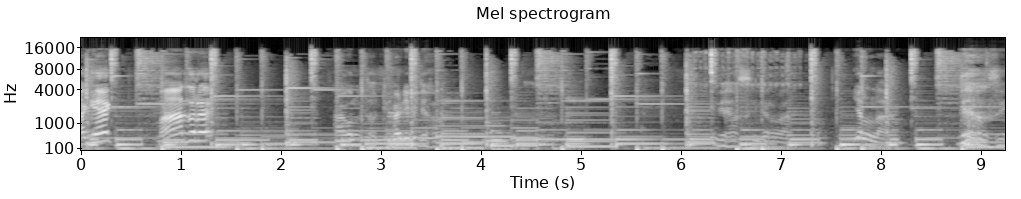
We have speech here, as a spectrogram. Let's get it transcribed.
আগে মার ধরে। ছাগল ধরতে ডিভাইডি দেখো দেখাচ্ছি কারবার ইয়াল্লা দেখাচ্ছি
